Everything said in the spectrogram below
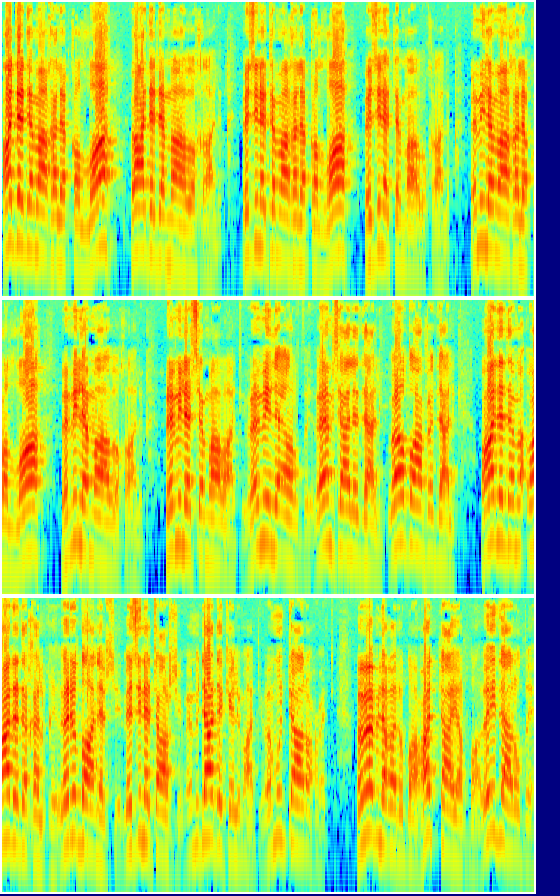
Adede ma halakallah ve adede ma huve halik. Ve zinete ma halakallah ve zinete ma huve halik. Ve mile ma halakallah ve mile ma huve halik. Ve mile semavati ve mile ardı ve emsale zalik ve adhafe zalik. Vadede, vadede halki ve rıda nefsi ve zinete arşi ve müdade kelimati ve munteha rahmeti ve mebleğe rıda hatta yarda ve idâ rıdaya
